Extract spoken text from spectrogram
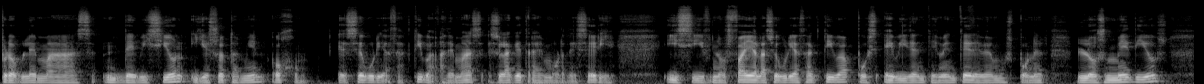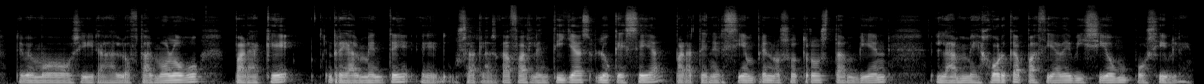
problemas de visión y eso también, ojo, es seguridad activa. Además, es la que traemos de serie. Y si nos falla la seguridad activa, pues evidentemente debemos poner los medios, debemos ir al oftalmólogo para que realmente eh, usar las gafas, lentillas, lo que sea, para tener siempre nosotros también la mejor capacidad de visión posible.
